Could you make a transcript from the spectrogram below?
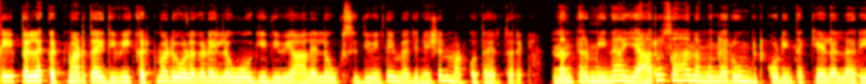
ಟೇಪೆಲ್ಲ ಕಟ್ ಮಾಡ್ತಾ ಇದ್ದೀವಿ ಕಟ್ ಮಾಡಿ ಒಳಗಡೆ ಎಲ್ಲ ಹೋಗಿದ್ದೀವಿ ಹಾಲೆಲ್ಲ ಉಗ್ಸಿದ್ದೀವಿ ಅಂತ ಇಮ್ಯಾಜಿನೇಷನ್ ಮಾಡ್ಕೋತಾ ಇರ್ತಾರೆ. ನಂತರ ಮೀನಾ, ಯಾರೂ ಸಹ ನಮ್ಮನ್ನ ರೂಮ್ ಬಿಟ್ಕೊಡಿ ಅಂತ ಕೇಳಲ್ಲ ರೀ.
